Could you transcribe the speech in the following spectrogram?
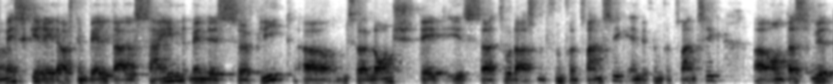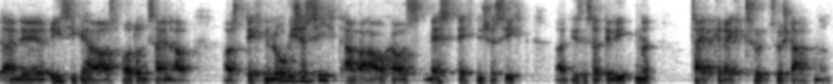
Messgerät aus dem Weltall sein, wenn es fliegt. unser Launch Date ist 2025, Ende 2025. und das wird eine riesige Herausforderung sein, aus technologischer Sicht, aber auch aus messtechnischer Sicht äh, diesen Satelliten zeitgerecht zu, zu starten.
